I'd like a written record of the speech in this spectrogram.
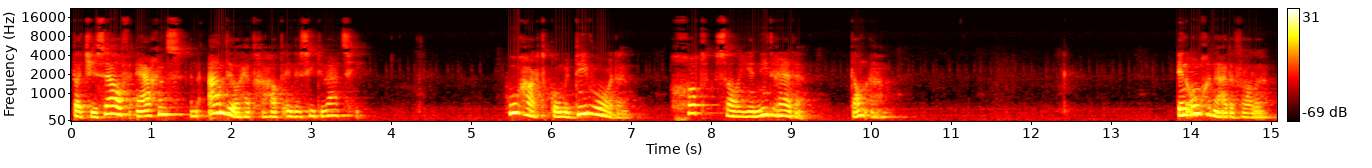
Dat je zelf ergens een aandeel hebt gehad in de situatie. Hoe hard komen die woorden, God zal je niet redden, dan aan? In ongenade vallen.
